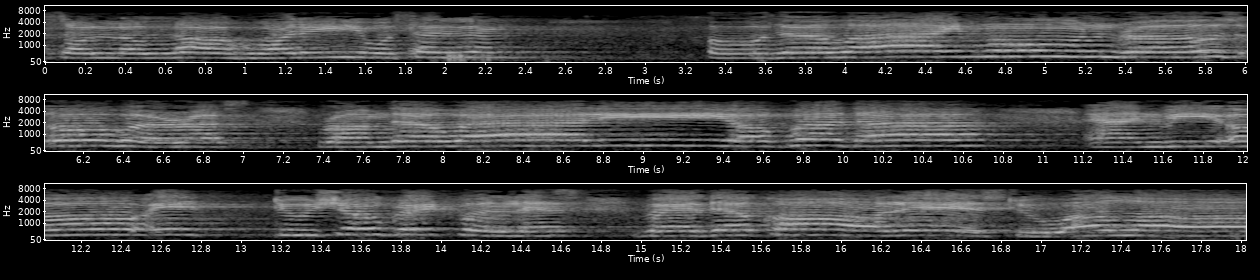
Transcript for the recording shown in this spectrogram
محمد اللہ علیہ rose over us from the valley of Bada, and we owe it to show gratefulness where the call is to Allah.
